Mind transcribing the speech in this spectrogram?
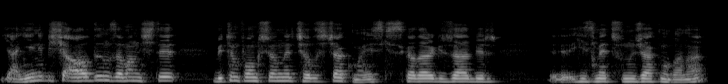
Yani yeni bir şey aldığın zaman işte bütün fonksiyonları çalışacak mı? Eskisi kadar güzel bir e, hizmet sunacak mı bana?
